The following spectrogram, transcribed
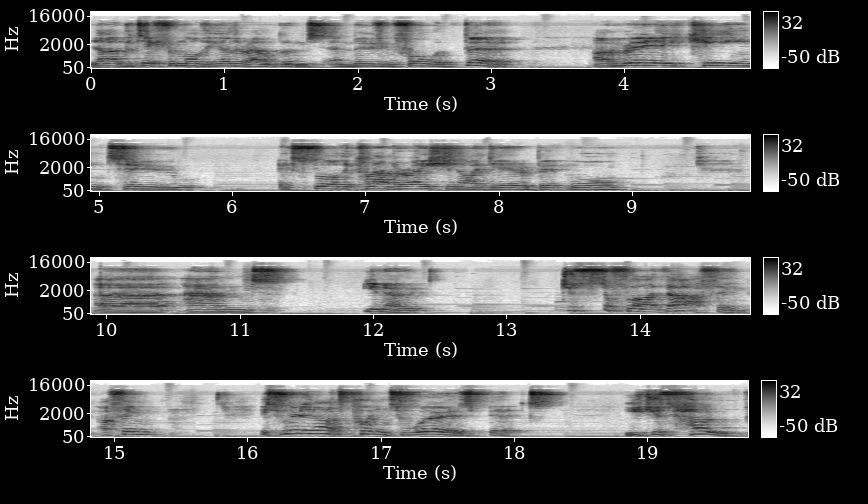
like we did from all the other albums, and moving forward. But I'm really keen to explore the collaboration idea a bit more, uh, and you know, just stuff like that. I think. I think it's really hard to put into words, but you just hope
